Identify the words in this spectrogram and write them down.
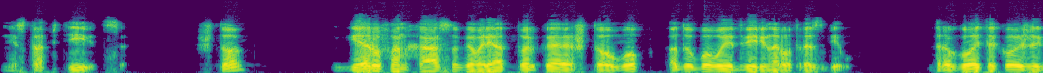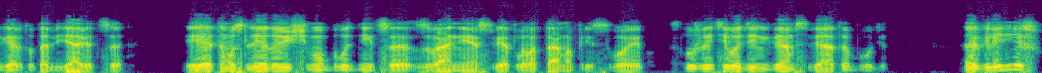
не строптивится. Что? Геру Фанхасу говорят только, что лоб о дубовые двери народ разбил. Другой такой же Гер тут объявится, и этому следующему блудница звание светлого тама присвоит. Служить его деньгам свято будет. А глядишь,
